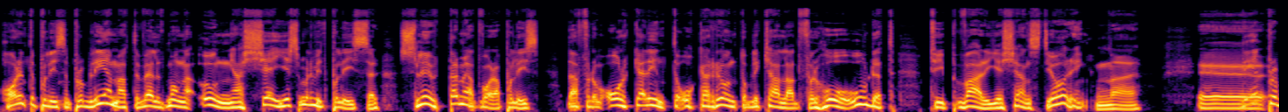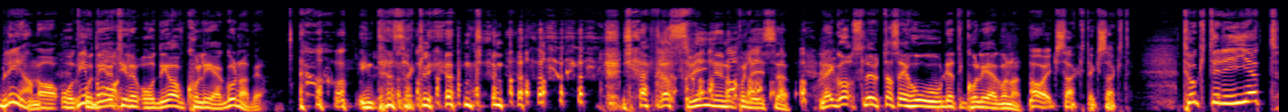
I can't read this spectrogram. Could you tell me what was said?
har inte polisen problem med att det är väldigt många unga tjejer som har blivit poliser slutar med att vara polis därför de orkar inte åka runt och bli kallad för H-ordet typ varje tjänstgöring? Nej. Det är ett problem. Ja, och, och, det är till, och det är av kollegorna det. inte ens av klienterna. Jävla svin inom polisen. Lägg av, sluta säga H-ordet till kollegorna. Ja, exakt, exakt. Tukteriet,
